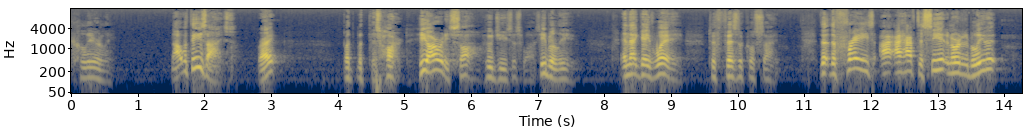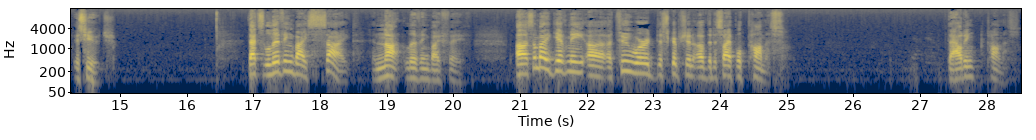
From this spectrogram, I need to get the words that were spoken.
clearly. Not with these eyes, right? But with his heart. He already saw who Jesus was. He believed. And that gave way to physical sight. The, the phrase, I, I have to see it in order to believe it, is huge. That's living by sight and not living by faith. Uh, somebody give me a, a two word description of the disciple Thomas. Doubting Thomas.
